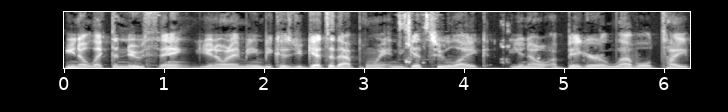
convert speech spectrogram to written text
you know like the new thing, you know what I mean? Because you get to that point and you get to like, you know, a bigger level type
